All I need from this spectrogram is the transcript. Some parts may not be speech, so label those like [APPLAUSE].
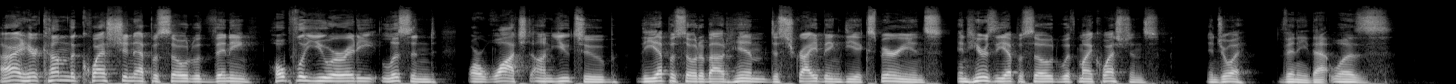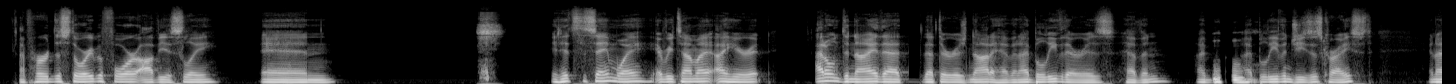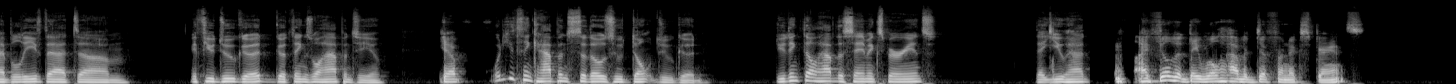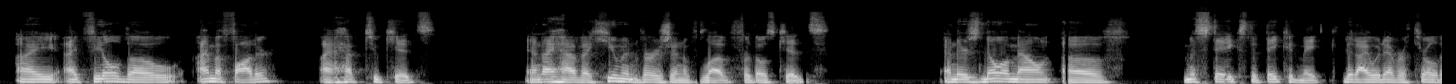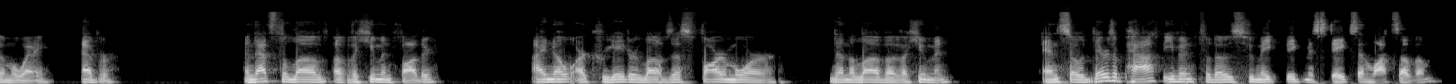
All right, here come the question episode with Vinney. Hopefully, you already listened or watched on YouTube the episode about him describing the experience. And here's the episode with my questions. Enjoy. Vinney, that was, I've heard the story before, obviously, and it hits the same way every time I, I hear it. I don't deny that that there is not a heaven. I believe there is heaven. I Mm-hmm. I believe in Jesus Christ, and I believe that um, if you do good, good things will happen to you. Yep. What do you think happens to those who don't do good? Do you think they'll have the same experience that you had? I feel that they will have a different experience. I I feel though I'm a father. I have two kids. And I have a human version of love for those kids. And there's no amount of mistakes that they could make that I would ever throw them away, ever. And that's the love of a human father. I know our creator loves us far more than the love of a human. And so there's a path even for those who make big mistakes and lots of them.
